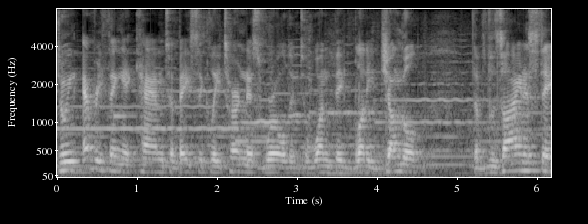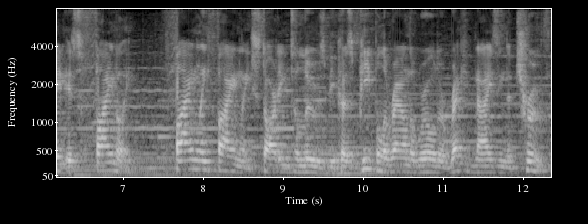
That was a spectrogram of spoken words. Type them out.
doing everything it can to basically turn this world into one big bloody jungle. The Zionist state is finally, finally, finally starting to lose because people around the world are recognizing the truth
